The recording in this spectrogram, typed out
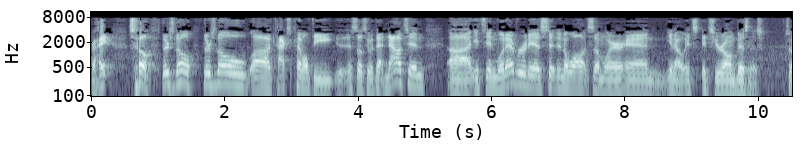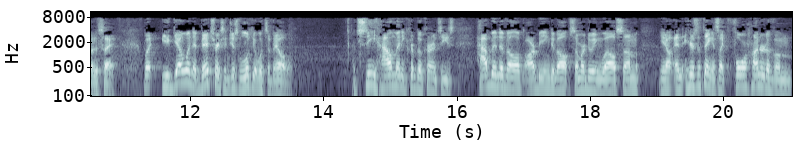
right? So there's no there's no uh, tax penalty associated with that. Now it's in uh, it's in whatever it is sitting in a wallet somewhere, and you know it's it's your own business, so to say. But you go into Bittrex and just look at what's available. See how many cryptocurrencies have been developed, are being developed. Some are doing well, some you know. And here's the thing: it's like 400 of them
